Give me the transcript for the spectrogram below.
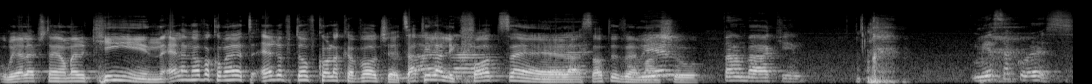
אוריאל אפשטיין אומר קין, אלה נובק אומרת ערב טוב כל הכבוד, שהצעתי לה. לקפוץ לעשות איזה אוריאל, משהו. פעם הבאה קין. מי עשה כועס?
